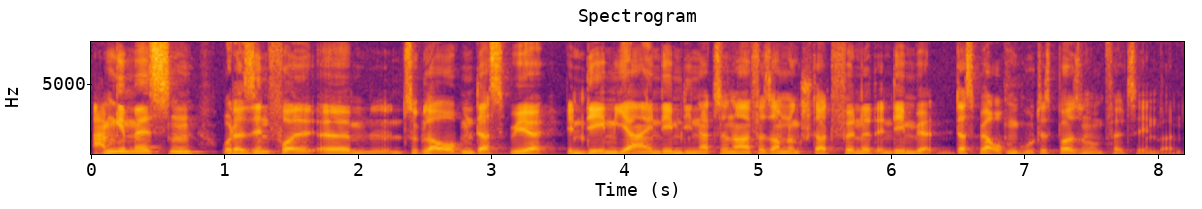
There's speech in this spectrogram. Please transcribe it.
angemessen oder sinnvoll ähm, zu glauben, dass wir in dem Jahr, in dem die Nationalversammlung stattfindet, in dem wir, dass wir auch ein gutes Börsenumfeld sehen werden.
